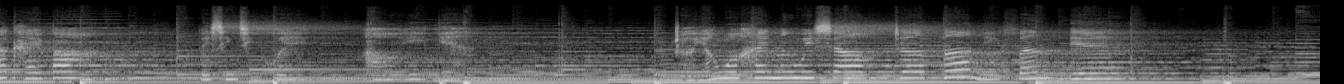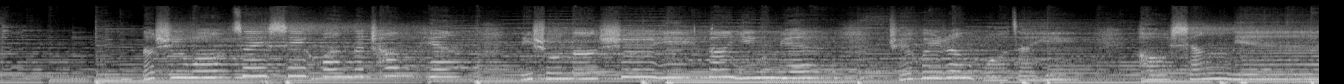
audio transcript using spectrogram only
打开吧，对心情会好一点。这样我还能微笑着和你分别。那是我最喜欢的唱片，你说那是一段音乐，却会让我在以后想念。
